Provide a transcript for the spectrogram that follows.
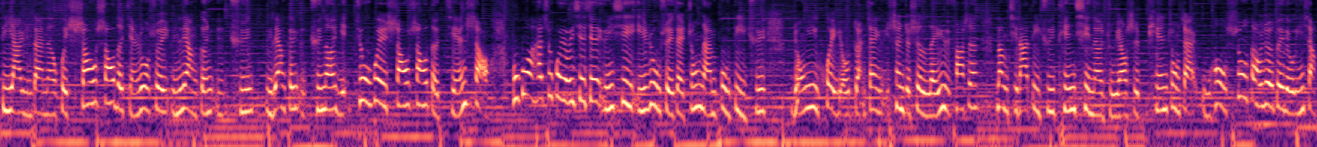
低压云带呢会稍稍的减弱，所以云量跟雨区雨量跟雨区呢也就会稍稍的减少。不过还是会有一些些云系移入，所以在中南部地区容易会有短暂雨，甚至是雷雨发生。那么其他地区天气呢，主要是偏重在午后受到热对流影响，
